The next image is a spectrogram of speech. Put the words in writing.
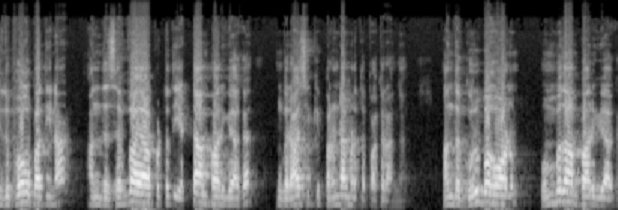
இது போக பாத்தீங்கன்னா அந்த செவ்வாயாப்பட்டது எட்டாம் பார்வையாக உங்க ராசிக்கு பன்னெண்டாம் இடத்தை பார்க்கறாங்க. அந்த குரு பகவானும் ஒன்பதாம் பார்வையாக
